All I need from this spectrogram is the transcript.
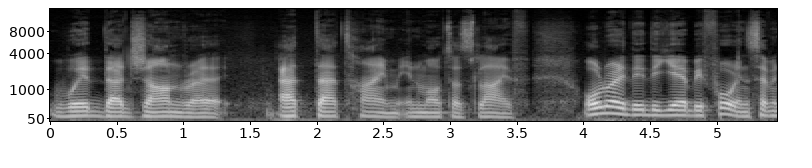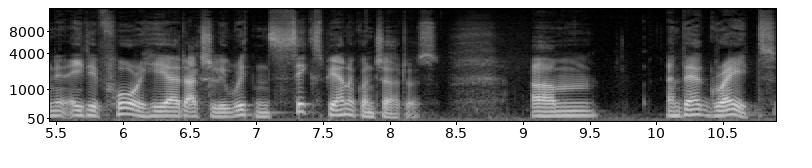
with that genre at that time in Mozart's life. Already the year before, in 1784, he had actually written six piano concertos. Um, and they're great.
